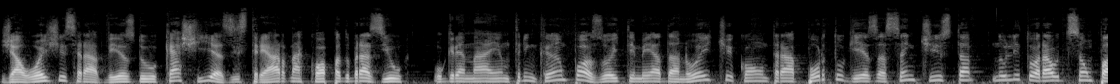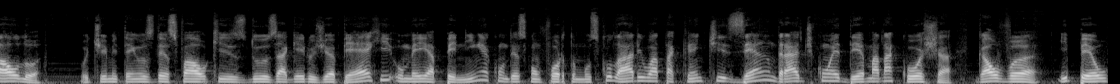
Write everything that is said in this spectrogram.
Já hoje será a vez do Caxias estrear na Copa do Brasil. O Grená entra em campo às oito e meia da noite contra a Portuguesa Santista no litoral de São Paulo. O time tem os desfalques do zagueiro Jean-Pierre, o meia Peninha com desconforto muscular e o atacante Zé Andrade com edema na coxa. Galvão e Peu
